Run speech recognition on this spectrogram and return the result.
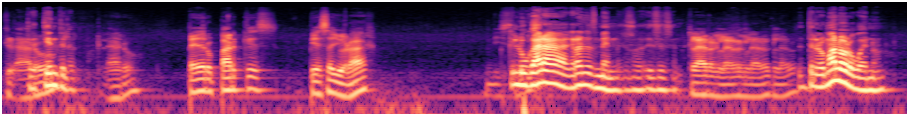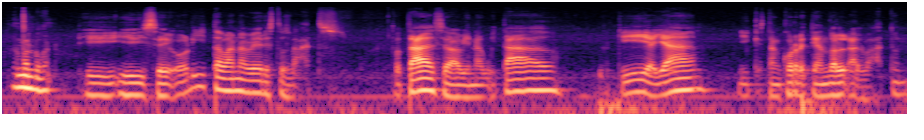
Te Claro. tienta el alma. Claro. Pedro Parques empieza a llorar. Dice- Lugar a grandes memes, esa, escena. Claro, claro, claro, claro. Entre lo malo y lo bueno. ¿no? Lo malo y lo bueno. Y, y dice, ahorita van a ver estos vatos. Total, se va bien agüitado. Aquí y allá. Y que están correteando al, al vato, ¿no?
